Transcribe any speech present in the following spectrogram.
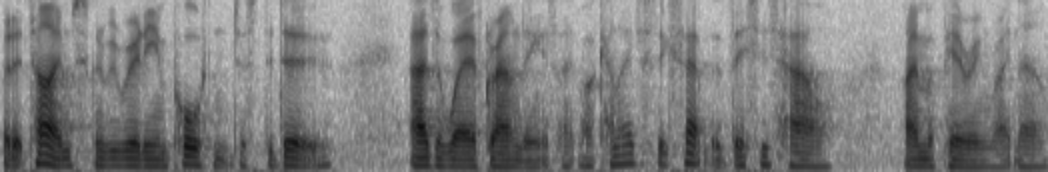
but at times it's going to be really important just to do as a way of grounding. It's like, well, can I just accept that this is how I'm appearing right now,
